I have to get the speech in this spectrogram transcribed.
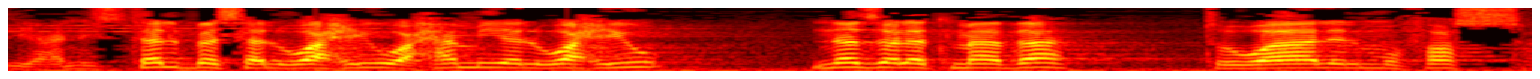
يعني استلبس الوحي وحمي الوحي نزلت ماذا؟ طوال المفصل.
